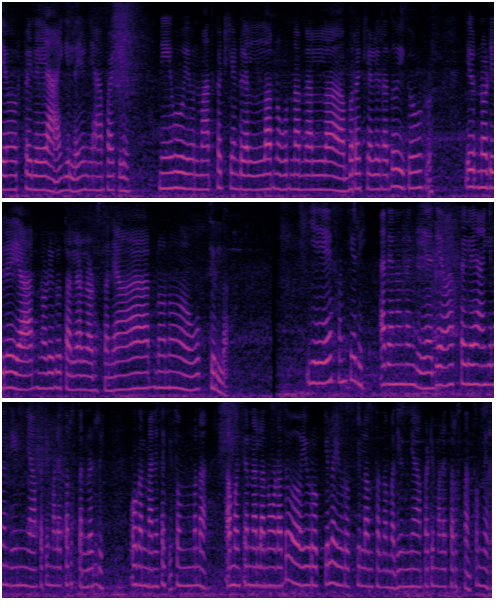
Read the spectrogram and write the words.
ದೇವ್ರ ಕೈಲೇ ಆಗಿಲ್ಲ ಇವ್ನು ಯಾವ ಪಾಟಿ ನೀವು ಇವ್ನ ಮಾತು ಕಟ್ಕೊಂಡು ಎಲ್ಲರನ್ನೂ ಊರ್ನವ್ರನ್ನೆಲ್ಲ ಬರೋಕ್ಕೆ ಹೇಳಿರೋದು ಈಗ ಹುಡ್ರು ಇವ್ರು ನೋಡಿರೆ ಯಾರು ನೋಡಿರೋ ತಲೆ ಅಲ್ಲಾಡಿಸ್ತಾನೆ ಯಾರನ್ನೂ ಒಪ್ತಿಲ್ಲ. ಏ ಸಂತೀರಿ ಅದೇ ನಂದಂಗೆ ದೇವ್ರ ಆಗಿಲ್ಲ ಅಂತ ಏನು ಯಾಪಟ್ಟಿ ಮಳೆ ತರಿಸ್ತಾನೆ ನೋಡ್ರಿ. ಹೋಗನ್ ಮನೆ ತಕ್ಕಿ ಸುಮ್ಮನೆ ಆ ಮನುಷ್ಯನೆಲ್ಲ ನೋಡೋದು ಇವ್ರು ಒಪ್ಪಿಲ್ಲ ಇವ್ರು ಒಪ್ಪಿಲ್ಲ ಅಂತಂದ ಇವ್ನು ಯಾಪಟ್ಟಿ ಮಳೆ ತರಿಸ್ತಾನೆ ಸುಮ್ಮನೆ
